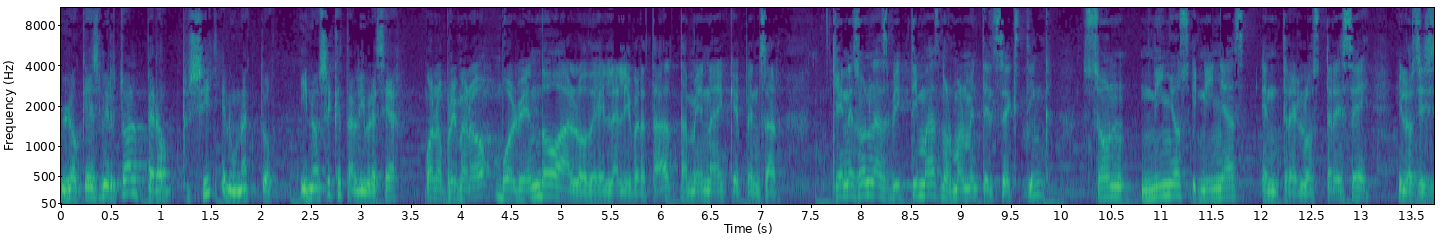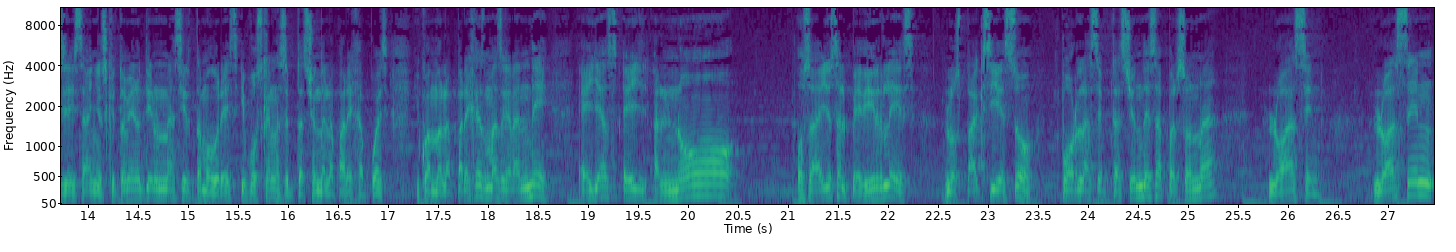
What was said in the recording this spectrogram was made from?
lo que es virtual, pero pues sí tiene un acto y no sé qué tan libre sea. Bueno, primero, volviendo a lo de la libertad, también hay que pensar, ¿quiénes son las víctimas? Normalmente el sexting. Son niños y niñas entre los 13 y los 16 años que todavía no tienen una cierta madurez y buscan la aceptación de la pareja, pues. Y cuando la pareja es más grande, ellas, al no, o sea, ellos al pedirles los packs y eso, por la aceptación de esa persona, lo hacen. Lo hacen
